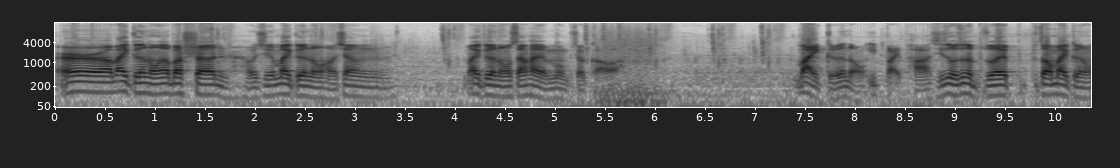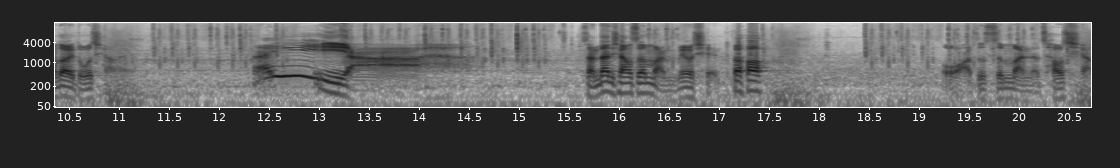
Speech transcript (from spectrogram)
呃，麦格龙要不要升？我觉得麦格龙好像麦格龙伤害有没有比较高啊？麦格龙一百趴，其实我真的不知不知道麦格龙到底多强哎！哎呀，散弹枪升满没有钱，哈哈。这升满了，超强！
